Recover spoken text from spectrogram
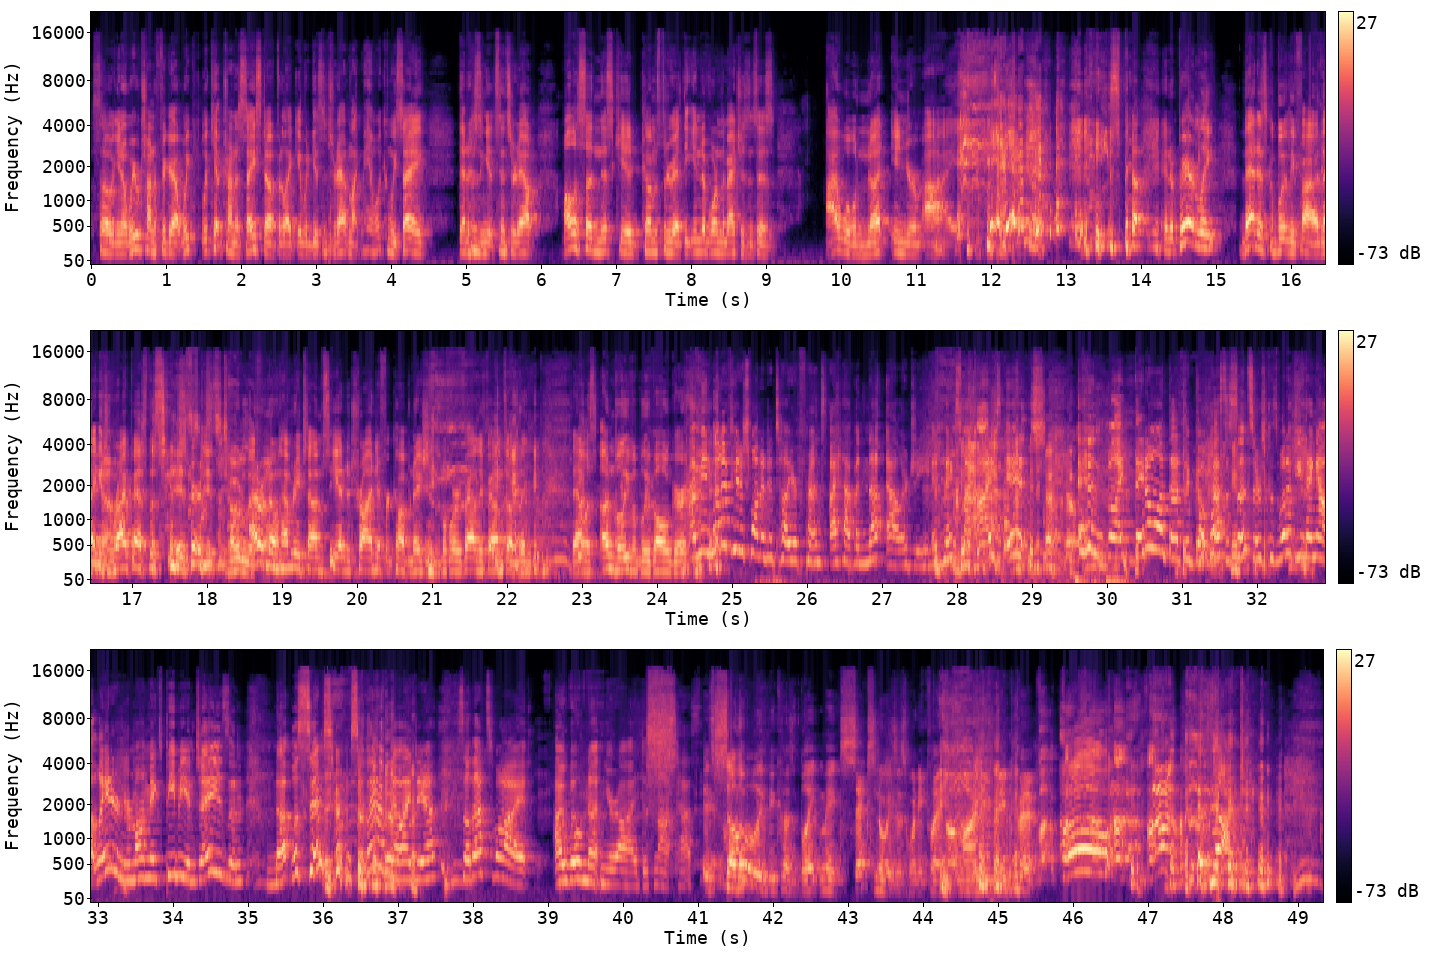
So you know, we were trying to figure out. We we kept trying to say stuff, but like it would get censored out. I'm like, man, what can we say that doesn't get censored out? All of a sudden, this kid comes through at the end of one of the matches and says, I will nut in your eye. he spelled, and apparently that is completely fine. That gets No. right past the censors. it's totally. I don't know how many times he had to try different combinations before he finally found something that was unbelievably vulgar. I mean, what if you just wanted to tell your friends, I have a nut allergy. It makes my eyes itch. And, like, they don't want that to go past the censors because what if you hang out later and your mom makes PB and J's and nut was censored? So they have no idea. So that's why I will nut in your eye does not pass through. It's So the- probably because Blake makes sex noises when he plays online. He's being competitive.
